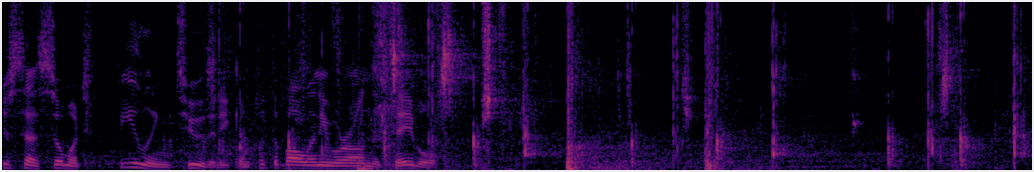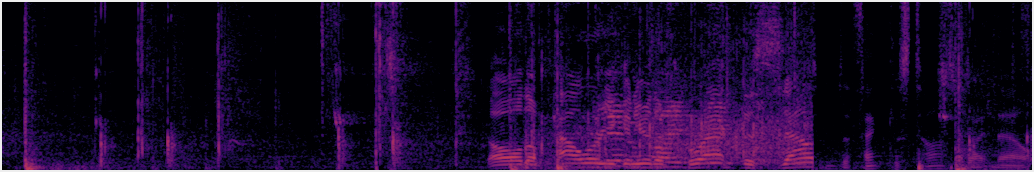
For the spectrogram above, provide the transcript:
Just has so much feeling too that he can put the ball anywhere on the table. Oh, the power, you can hear the crack, the sound. Seems a thankless task right now.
